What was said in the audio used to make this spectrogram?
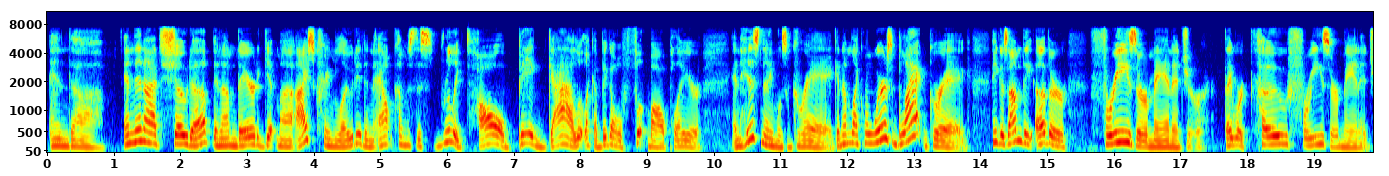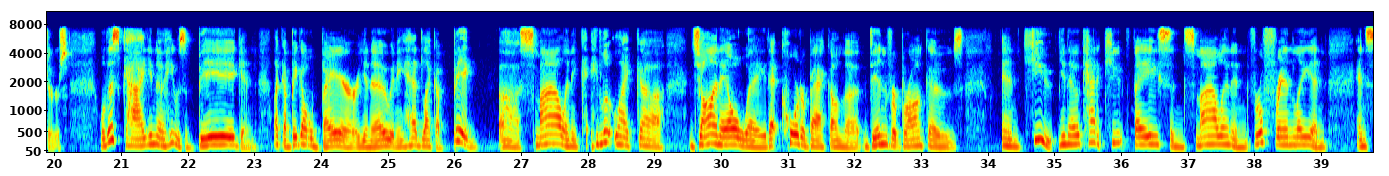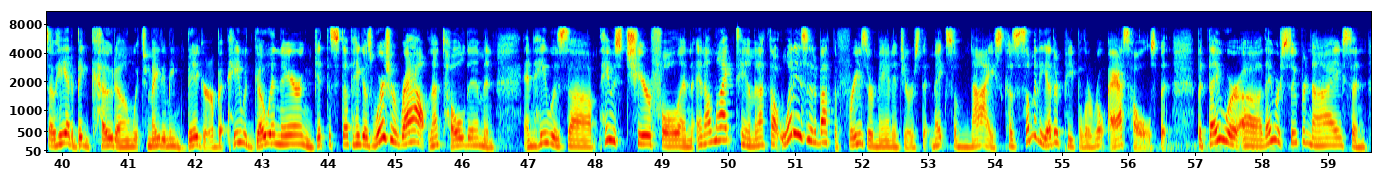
And uh, and then I showed up and I'm there to get my ice cream loaded, and out comes this really tall, big guy, looked like a big old football player. And his name was Greg. And I'm like, well, where's Black Greg? He goes, I'm the other freezer manager. They were co freezer managers. Well, this guy, you know, he was big and like a big old bear, you know, and he had like a big uh, smile and he he looked like uh, John Elway, that quarterback on the Denver Broncos, and cute, you know, kind of cute face and smiling and real friendly and. And so he had a big coat on, which made him even bigger. But he would go in there and get the stuff. He goes, "Where's your route?" And I told him, and and he was uh, he was cheerful and and I liked him and I thought what is it about the freezer managers that makes them nice because some of the other people are real assholes but but they were uh, they were super nice and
